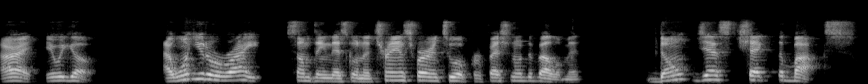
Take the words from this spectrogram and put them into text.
All right, here we go. I want you to write something that's going to transfer into a professional development. Don't just check the box.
